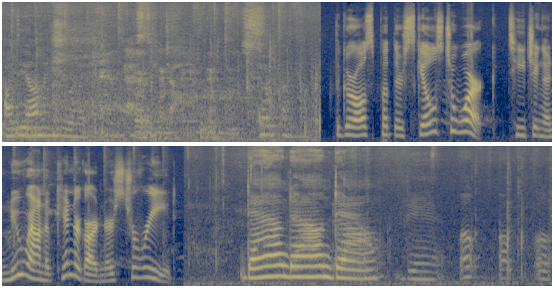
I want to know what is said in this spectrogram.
Adiana, you did a fantastic job. So proud. the girls put their skills to work, teaching a new round of kindergartners to read. Down, down, down. Then up, up, up.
